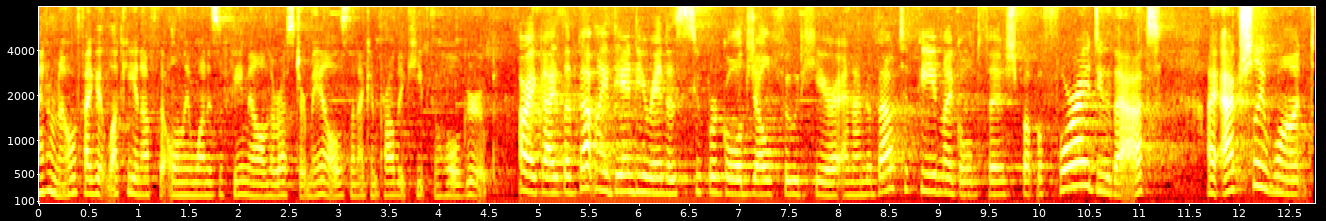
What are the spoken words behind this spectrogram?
I don't know, if I get lucky enough that only one is a female and the rest are males, then I can probably keep the whole group. All right guys, I've got my Dandy Randa's Super Gold gel food here and I'm about to feed my goldfish, but before I do that, I actually want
